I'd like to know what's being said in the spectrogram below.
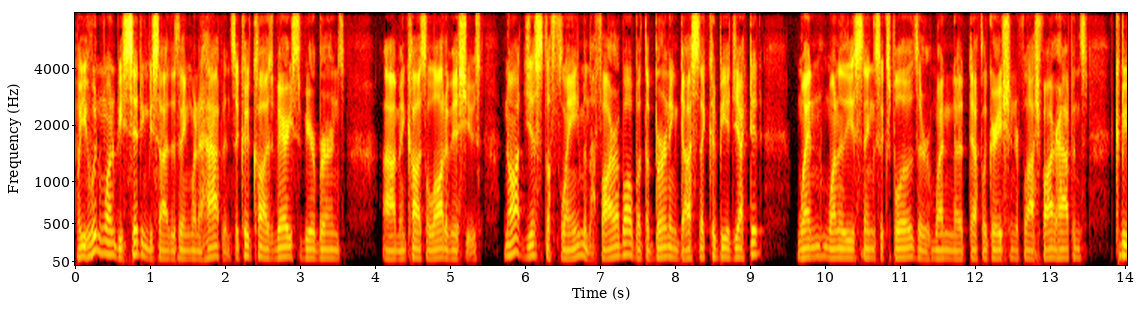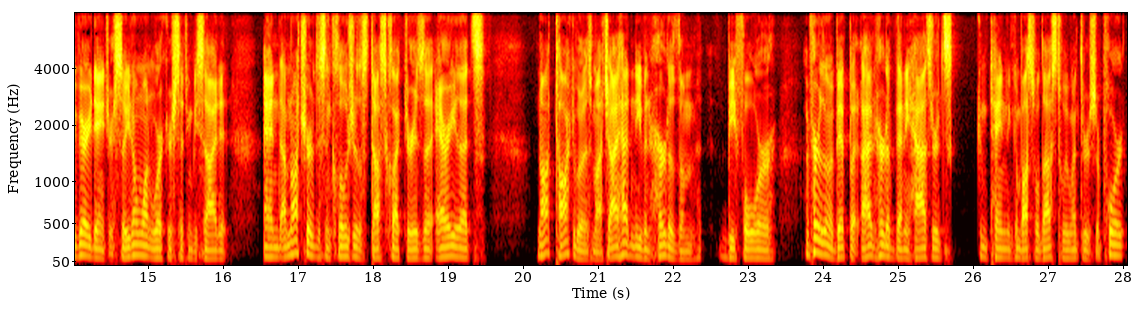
but you wouldn't want to be sitting beside the thing when it happens. It could cause very severe burns um, and cause a lot of issues. Not just the flame and the fireball, but the burning dust that could be ejected when one of these things explodes or when a deflagration or flash fire happens could be very dangerous. So you don't want workers sitting beside it. And I'm not sure if this enclosureless dust collector is an area that's not talked about as much. I hadn't even heard of them before. I've heard of them a bit, but I hadn't heard of any hazards contained in combustible dust we went through this report.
